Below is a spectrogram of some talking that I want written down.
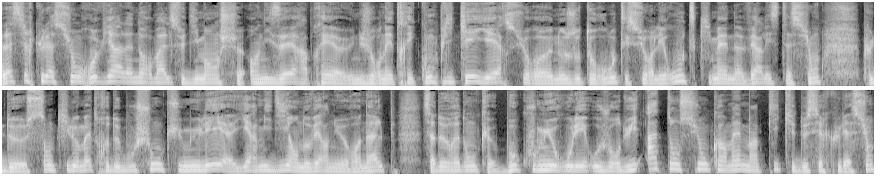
La circulation revient à la normale ce dimanche en Isère après une journée très compliquée hier sur nos autoroutes et sur les routes qui mènent vers les stations. Plus de 100 km de bouchons cumulés hier midi en Auvergne-Rhône-Alpes. Ça devrait donc beaucoup mieux rouler aujourd'hui. Attention quand même, un pic de circulation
